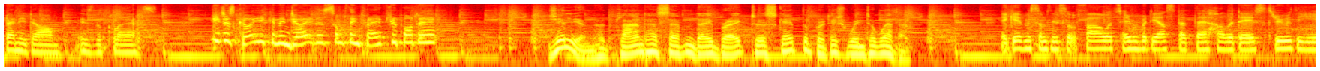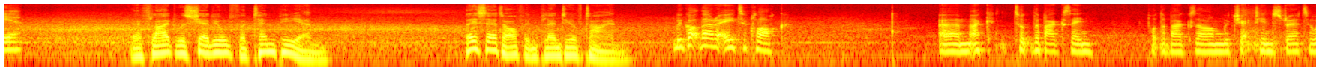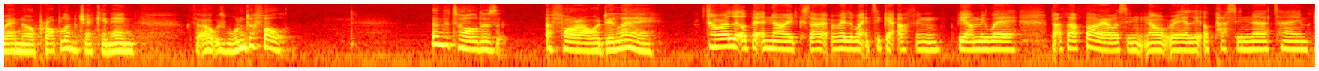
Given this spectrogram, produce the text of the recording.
Benidorm is the place. You just go, you can enjoy it. There's something for everybody. Gillian had planned her seven-day break to escape the British winter weather. It gave me something to look forward to. Everybody else had their holidays through the year. Their flight was scheduled for 10 p.m. They set off in plenty of time. We got there at 8 o'clock. Um, I took the bags in, put the bags on. We checked in straight away, no problem checking in. I thought it was wonderful. Then they told us a four-hour delay. I was a little bit annoyed because I really wanted to get off and be on my way, but I thought four hours isn't no really, it'll pass in no time.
